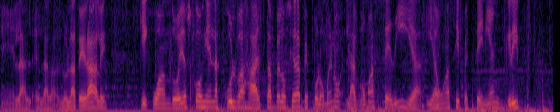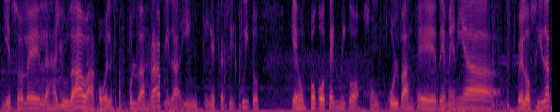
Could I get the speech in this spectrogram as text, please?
en los laterales que cuando ellos cogían las curvas a altas velocidades, pues por lo menos la goma cedía y aún así pues tenían grip y eso les, ayudaba a coger esas curvas rápidas y en, este circuito que es un poco técnico, son curvas eh, de media velocidad,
